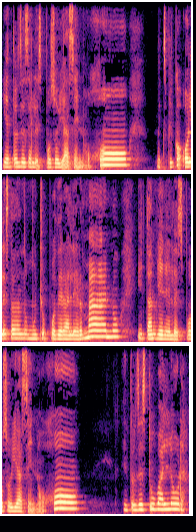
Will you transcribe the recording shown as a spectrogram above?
y entonces el esposo ya se enojó ¿Me explico? O le está dando mucho poder al hermano y también el esposo ya se enojó. Entonces tú valora.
